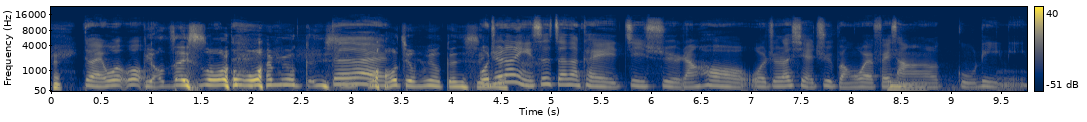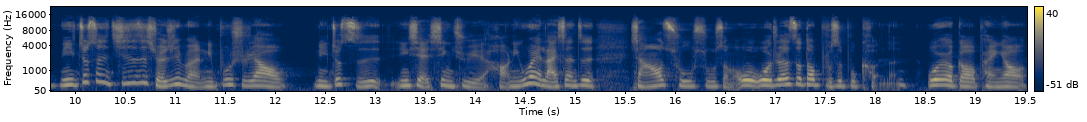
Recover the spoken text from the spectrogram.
对我我不要再说了，我还没有更新，对我好久没有更新。我觉得你是真的可以继续，然后我觉得写剧本我也非常鼓励你。嗯、你就是其实是写剧本，你不需要。你就只是你写兴趣也好，你未来甚至想要出书什么，我我觉得这都不是不可能。我有个朋友，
